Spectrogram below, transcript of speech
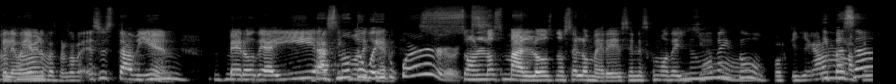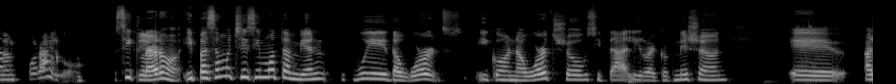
que le vaya bien a otras personas. Eso está bien. Pero de ahí así como de que son los malos, no se lo merecen. Es como de ya de tú, porque llegaron a la final por algo. Sí, claro. Y pasa muchísimo también with awards y con award shows y tal y recognition. Eh, a,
